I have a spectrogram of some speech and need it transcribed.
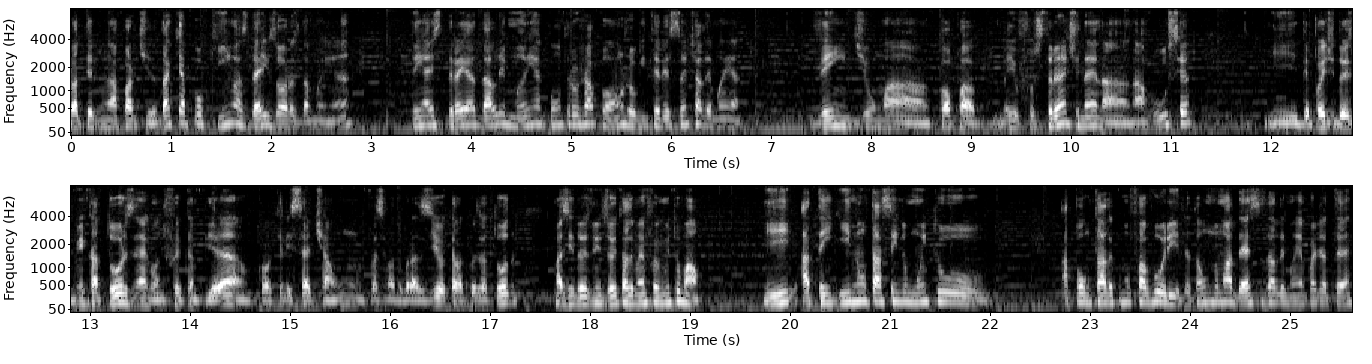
para terminar a partida. Daqui a pouquinho, às 10 horas da manhã, tem a estreia da Alemanha contra o Japão. Um jogo interessante. A Alemanha vem de uma Copa meio frustrante né, na, na Rússia. E depois de 2014, né, onde foi campeã, com aquele 7 a 1 para cima do Brasil, aquela coisa toda. Mas em 2018 a Alemanha foi muito mal. E, e não está sendo muito apontada como favorita. Então, numa dessas, a Alemanha pode até,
